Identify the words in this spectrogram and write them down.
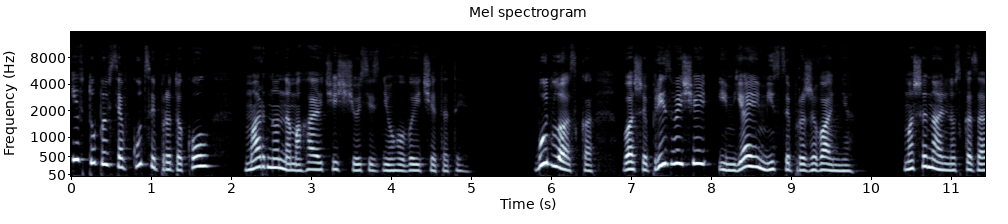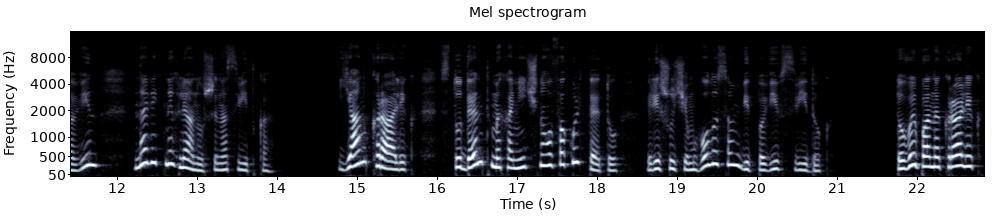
і втупився в куций протокол, марно намагаючись щось із нього вичитати. Будь ласка, ваше прізвище, ім'я і місце проживання, машинально сказав він, навіть не глянувши на свідка. Ян Кралік, студент механічного факультету, рішучим голосом відповів свідок. То ви, пане Кралік,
